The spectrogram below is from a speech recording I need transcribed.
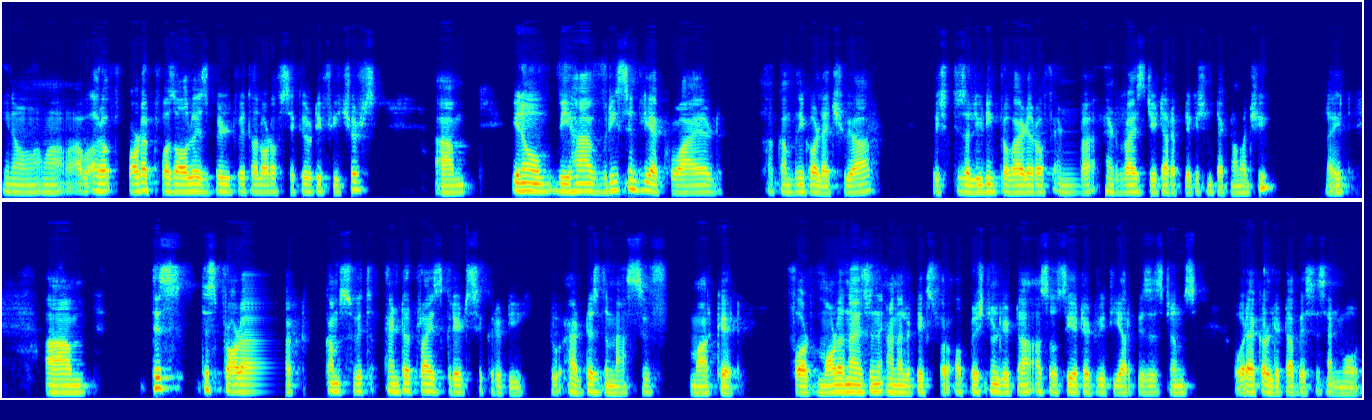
you know, our, our, product was always built with a lot of security features. Um, you know, we have recently acquired a company called HVR, which is a leading provider of enterprise data replication technology, right? Um, this this product comes with enterprise grade security to address the massive market for modernizing analytics for operational data associated with ERP systems, Oracle databases, and more.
